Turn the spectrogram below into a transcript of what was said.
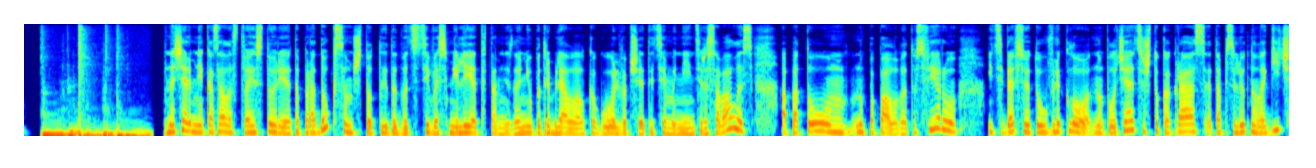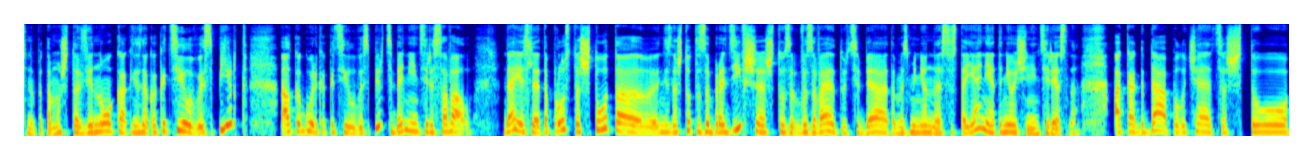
Вначале мне казалось, твоя история это парадоксом, что ты до 28 лет, там, не знаю, не употребляла алкоголь, вообще этой темой не интересовалась, а потом, ну, попала в эту сферу, и тебя все это увлекло. Но получается, что как раз это абсолютно логично, потому что вино, как, не знаю, как этиловый спирт, алкоголь, как этиловый спирт, тебя не интересовал. Да, если это просто что-то, не знаю, что-то забродившее, что вызывает у тебя там измененное состояние, это не очень интересно. А когда получается, что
